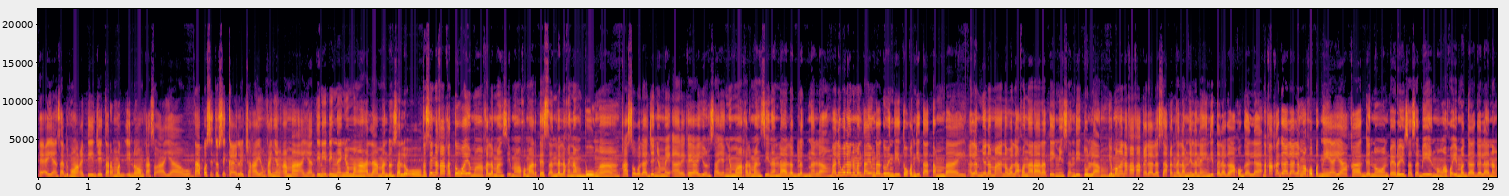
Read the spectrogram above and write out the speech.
Eh, ayan, sabi ko nga kay TJ, tarang mag-inom, kaso ayaw. Tapos ito si Kyler tsaka yung kanyang ama, ayan, tinitingnan yung mga halaman dun sa loob. Kasi nakakatuwa yung mga kalamansi, mga kumartes, ang lalaki ng bunga. Kaso wala dyan yung may-ari, kaya ayun, sayang yung mga kalamansi, lalaglag na lang. Bali, wala naman tayong gagawin dito, kundi tatambay. Alam nyo naman na wala akong nararating, minsan dito lang. Yung mga nakakakilala sa akin, alam nila na hindi talaga ako gala. Nakakagala lang ako pag niyaya ka, ganun. Pero yung sasabihin mong ako ay maggagala ng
